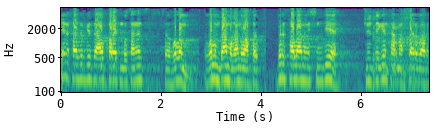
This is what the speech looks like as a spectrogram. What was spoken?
Яғни қазіргі кезде алып қарайтын болсаңыз ғылым ғылым дамыған уақыт. бір саланың ішінде жүздеген тармақтар бар.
